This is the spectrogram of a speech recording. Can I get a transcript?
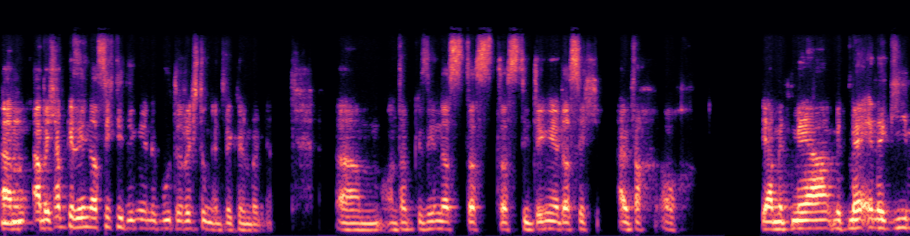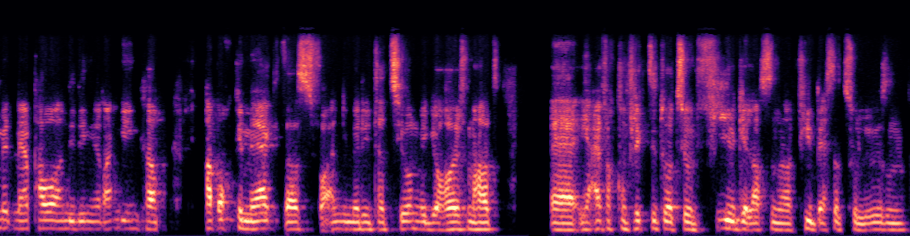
Mhm. Ähm, aber ich habe gesehen, dass sich die Dinge in eine gute Richtung entwickeln bei mir. Ähm, und habe gesehen, dass, dass, dass die Dinge, dass ich einfach auch ja mit mehr, mit mehr Energie, mit mehr Power an die Dinge rangehen kann. Habe auch gemerkt, dass vor allem die Meditation mir geholfen hat, äh, ja einfach Konfliktsituationen viel gelassener, viel besser zu lösen.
